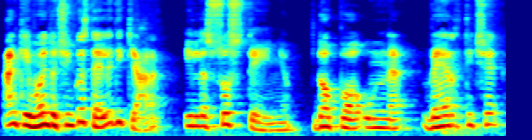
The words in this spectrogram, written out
Anche il Movimento 5 Stelle dichiara il sostegno dopo un vertice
